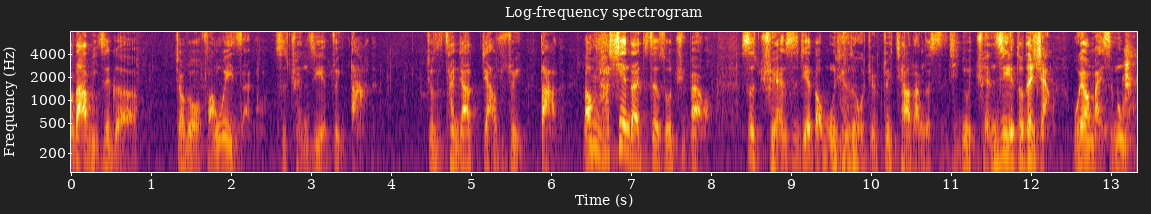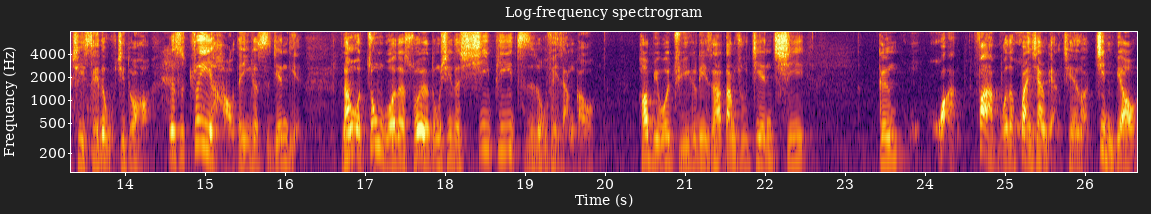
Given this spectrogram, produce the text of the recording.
布达比这个叫做防卫展哦，是全世界最大的，就是参加家数最大的。然后他现在的这时候举办哦，是全世界到目前为止我觉得最恰当的时机，因为全世界都在想我要买什么武器，谁的武器多好，那是最好的一个时间点。然后中国的所有东西的 CP 值都非常高，好比我举一个例子，他当初歼七跟法法国的幻象两千啊竞标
